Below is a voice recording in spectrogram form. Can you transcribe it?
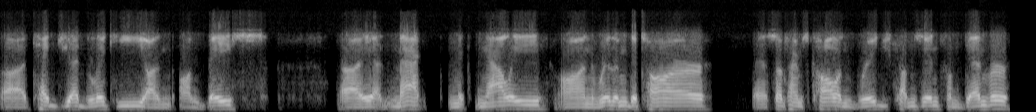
uh, Ted Jedlicki on on bass. Uh, yeah, Mac McNally on rhythm guitar. and sometimes Colin Bridge comes in from Denver.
